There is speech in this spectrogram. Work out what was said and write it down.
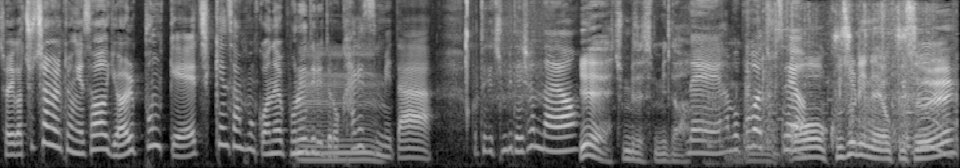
저희가 추첨을 통해서 10분께 치킨 상품권을 보내드리도록 음. 하겠습니다. 어떻게 준비되셨나요? 예, 준비됐습니다. 네, 한번 뽑아주세요. 오, 구슬이네요, 구슬.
